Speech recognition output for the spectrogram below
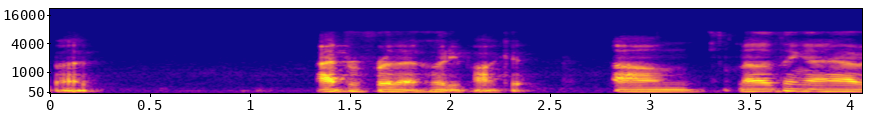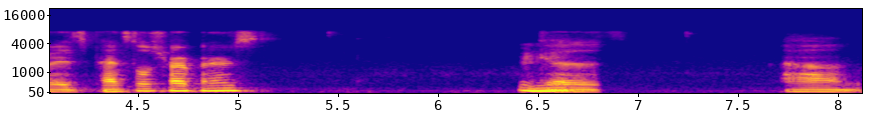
but I prefer that hoodie pocket. Um, another thing I have is pencil sharpeners because um,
